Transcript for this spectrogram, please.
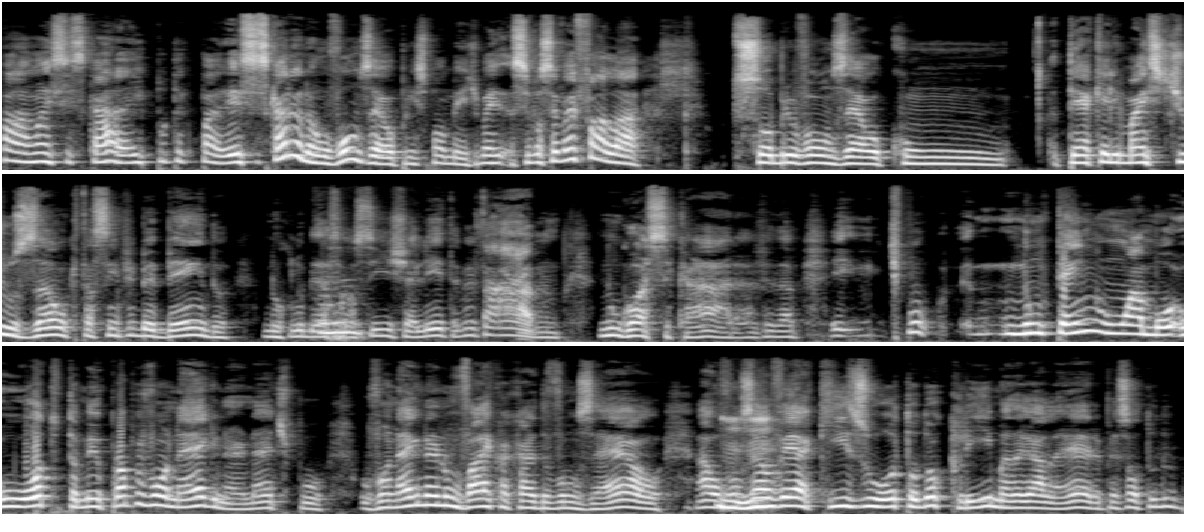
fala, mas esses caras aí, puta que pariu. Esses caras não, o Vonzel principalmente, mas se você vai falar sobre o Vonzel com. Tem aquele mais tiozão que tá sempre bebendo no Clube da uhum. Salsicha ali, também fala, ah, não gosto desse cara. E, tipo, não tem um amor. O outro também, o próprio Von Egner, né? Tipo, o Von Egner não vai com a cara do Vonzel. Ah, o uhum. veio aqui e zoou todo o clima da galera. O pessoal tudo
